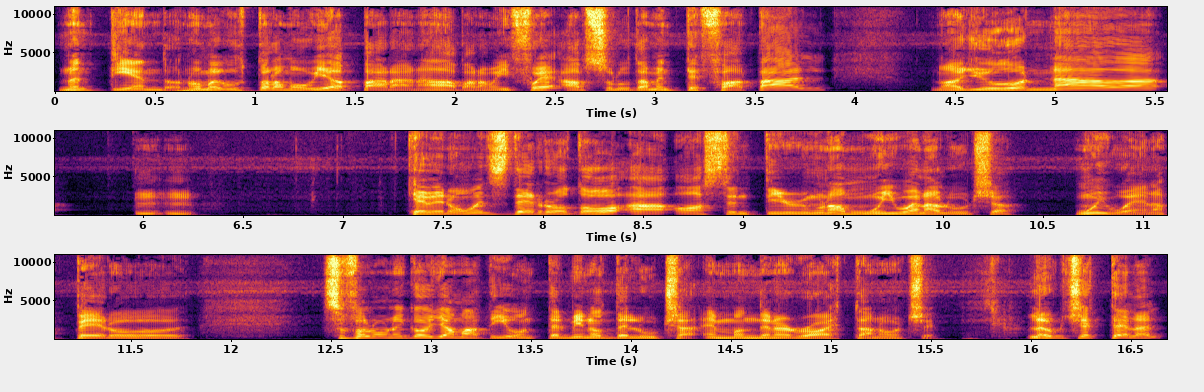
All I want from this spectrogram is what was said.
No entiendo. No me gustó la movida para nada. Para mí fue absolutamente fatal. No ayudó nada. Kevin Owens derrotó a Austin Theory en una muy buena lucha. Muy buena. Pero eso fue lo único llamativo en términos de lucha en Monday Night Raw esta noche. La lucha estelar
